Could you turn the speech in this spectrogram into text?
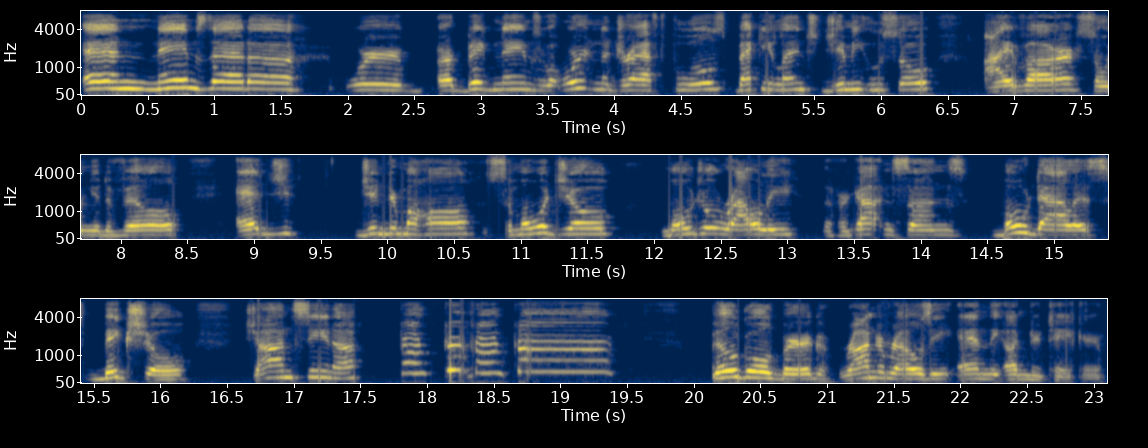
And names that uh, were are big names but weren't in the draft pools: Becky Lynch, Jimmy Uso, Ivar, Sonya Deville, Edge, Jinder Mahal, Samoa Joe, Mojo Rawley, The Forgotten Sons, Bo Dallas, Big Show, John Cena, dun, dun, dun, Bill Goldberg, Ronda Rousey, and The Undertaker.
